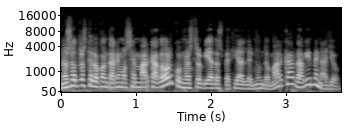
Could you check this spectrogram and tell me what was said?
Nosotros te lo contaremos en marcador con nuestro enviado especial del Mundo Marca, David Menayo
